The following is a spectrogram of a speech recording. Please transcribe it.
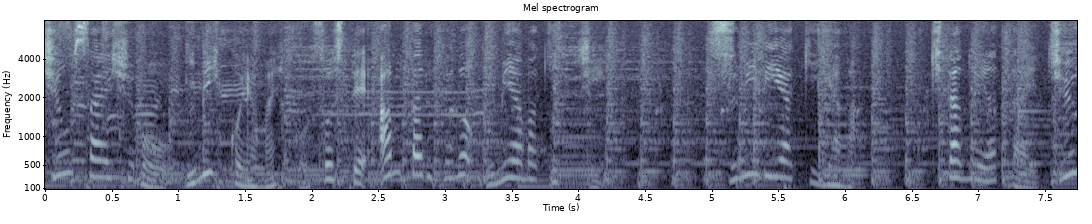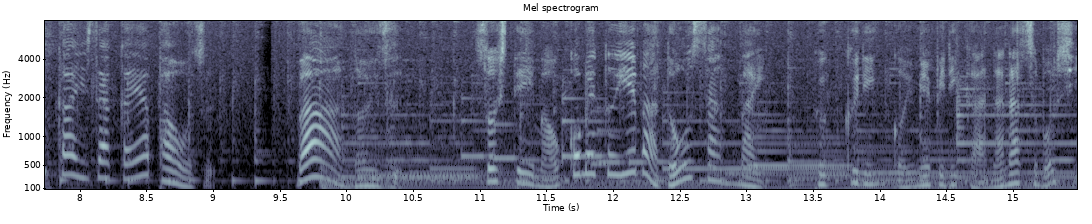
春菜志望海彦山彦そしてアンパルフェの海山キッチン。炭火焼き山北の屋台中華居酒屋パオズ。バーノイズ。そして今お米といえば道産米。ふっくりんこ夢ピリカ七つ星。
